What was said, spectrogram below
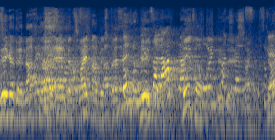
Digga, der Nachname, äh, der Zweitname ist besser. Wenn du mir ein Salatblatt Peter. holen kannst, wäre das super.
